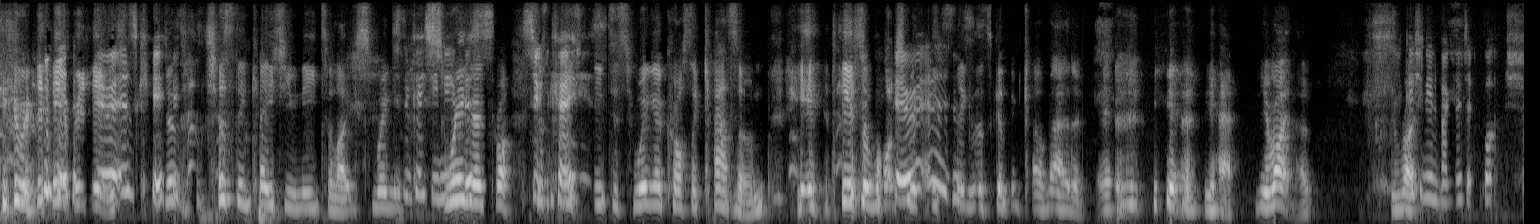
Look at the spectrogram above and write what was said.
here it, here it Here it is. is cute. Just, just in case you need to like swing, Just in case you need swing this across, just in case suitcase. you need to swing across a chasm. Here, here's a watch Here with this thing that's going to come out of it. yeah, yeah, you're right though. You're In right. case you need a magnetic watch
